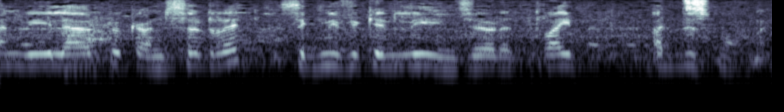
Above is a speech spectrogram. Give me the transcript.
and we'll have to consider it significantly injured right at this moment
